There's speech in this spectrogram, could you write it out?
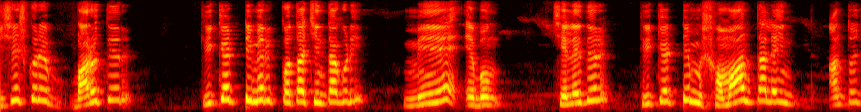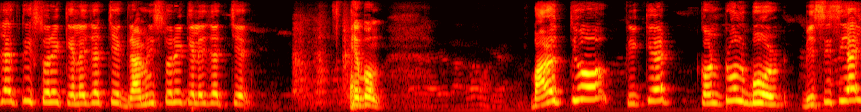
বিশেষ করে ভারতের ক্রিকেট টিমের কথা চিন্তা করি, মেয়ে এবং ছেলেদের ক্রিকেট টিম সমান তালে আন্তর্জাতিক স্তরে খেলে যাচ্ছে, গ্রামীণ স্তরে খেলে যাচ্ছে এবং ভারতীয় ক্রিকেট কন্ট্রোল বোর্ড বিসিসিআই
